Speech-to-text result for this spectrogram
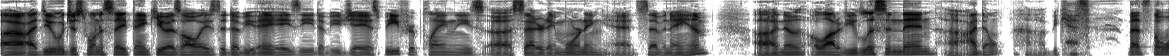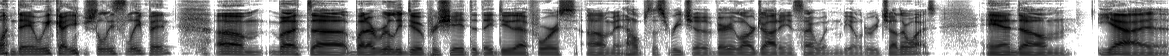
uh, I do just want to say thank you as always to WAAZ WJSB for playing these uh, Saturday morning at 7 a.m. Uh, I know a lot of you listen then. Uh, I don't uh, because that's the one day a week I usually sleep in. Um, but uh, but I really do appreciate that they do that for us. Um, it helps us reach a very large audience I wouldn't be able to reach otherwise. And um, yeah,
